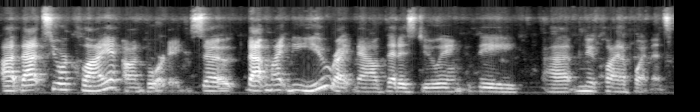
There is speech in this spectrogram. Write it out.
Uh, that's your client onboarding. So that might be you right now that is doing the uh, new client appointments.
